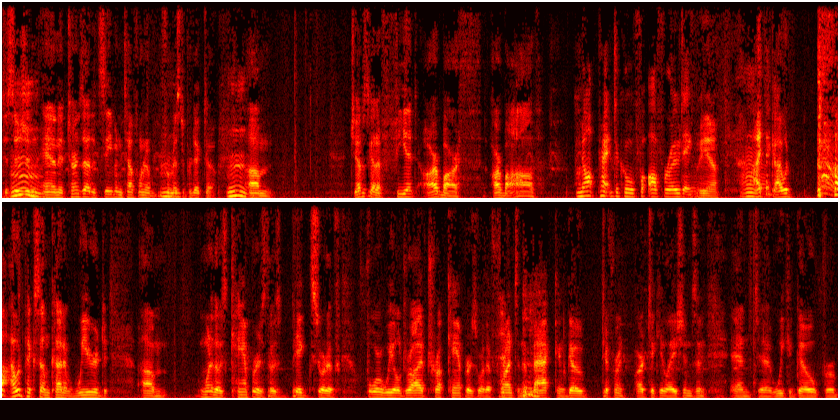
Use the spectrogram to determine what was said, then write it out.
decision, Mm. and it turns out it's even tough one for Mr. Predicto. Um, Jeff's got a Fiat Abarth. Arbav? not practical for off-roading Yeah, I think I would. I would pick some kind of weird, um, one of those campers, those big sort of four wheel drive truck campers, where the front and the back can go different articulations, and and uh, we could go for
